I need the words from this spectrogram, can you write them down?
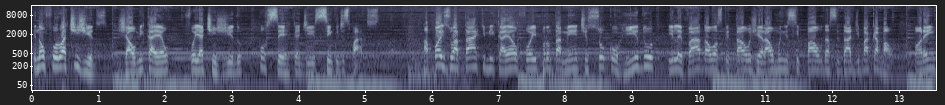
e não foram atingidos. Já o Mikael foi atingido por cerca de cinco disparos. Após o ataque, Mikael foi prontamente socorrido e levado ao Hospital Geral Municipal da cidade de Bacabal. Porém,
